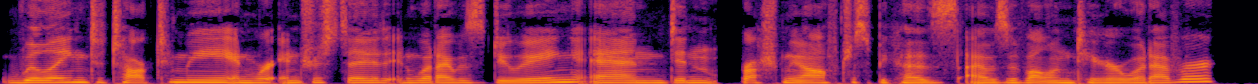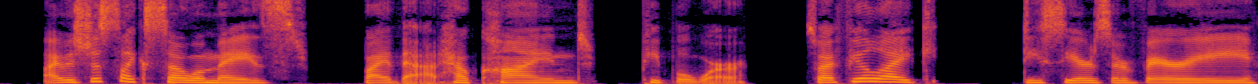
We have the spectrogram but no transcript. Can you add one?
willing to talk to me and were interested in what I was doing and didn't brush me off just because I was a volunteer or whatever. I was just like so amazed by that, how kind people were. So I feel like DCers are very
